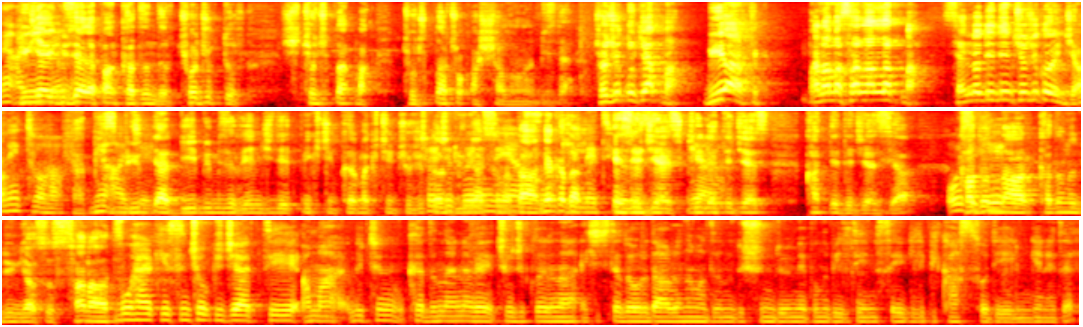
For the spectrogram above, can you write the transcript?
Ne acı Dünyayı değil mi? güzel yapan kadındır, çocuktur. Çocuklar bak, çocuklar çok aşağılanır bizde. Çocukluk yapma, büyü artık. Bana masal anlatma. Senin o dediğin çocuk oyuncağı. Ne tuhaf, Ya ne biz acı. büyükler birbirimizi rencide etmek için, kırmak için çocukların, Çocukların dünyasını daha dünyasını ne kadar ezeceğiz, Ya. kirleteceğiz, katledeceğiz ya. Oysa ki- Kadınlar, kadının dünyası, sanat. Bu herkesin çok yücelttiği ama bütün kadınlarına ve çocuklarına hiç de doğru davranamadığını düşündüğüm ve bunu bildiğim sevgili Picasso diyelim gene de.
